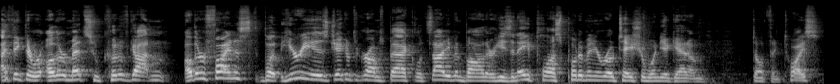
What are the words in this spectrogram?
I think there were other Mets who could have gotten other finest, but here he is. Jacob DeGrom's back. Let's not even bother. He's an A plus. Put him in your rotation when you get him. Don't think twice.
